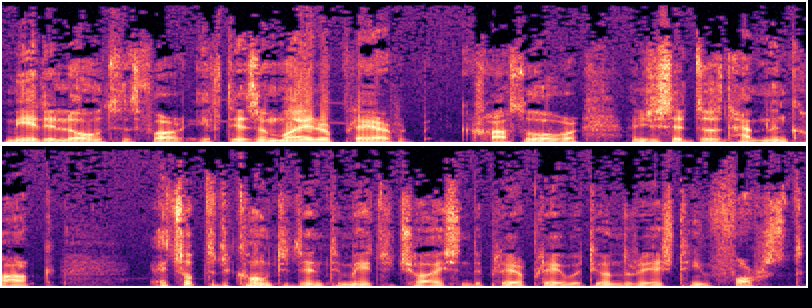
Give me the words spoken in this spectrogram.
made allowances for if there's a minor player crossover, and you said it doesn't happen in Cork, it's up to the county then to make the choice and the player play with the underage team first.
